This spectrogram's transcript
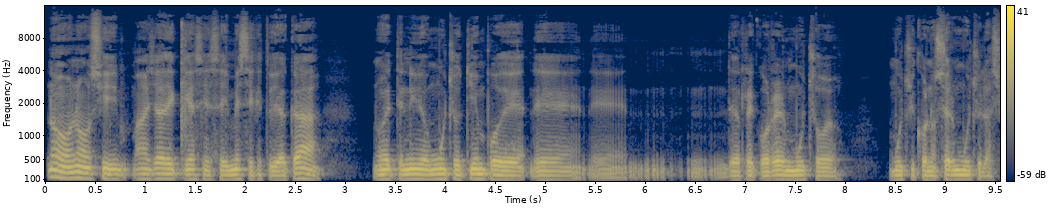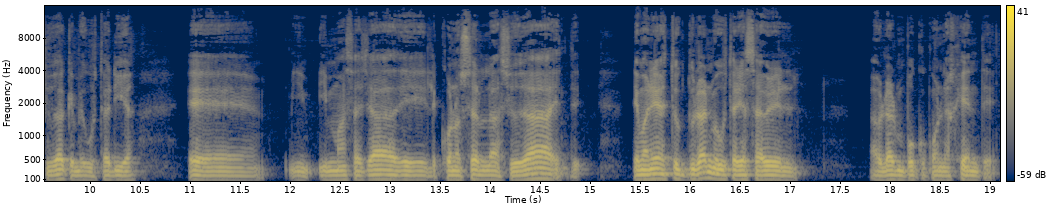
No, no, sí, más allá de que hace seis meses que estoy acá, no he tenido mucho tiempo de, de, de, de recorrer mucho, mucho y conocer mucho la ciudad que me gustaría. Eh, y, más allá de conocer la ciudad este, de, manera estructural, me gustaría saber hablar un poco con la gente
